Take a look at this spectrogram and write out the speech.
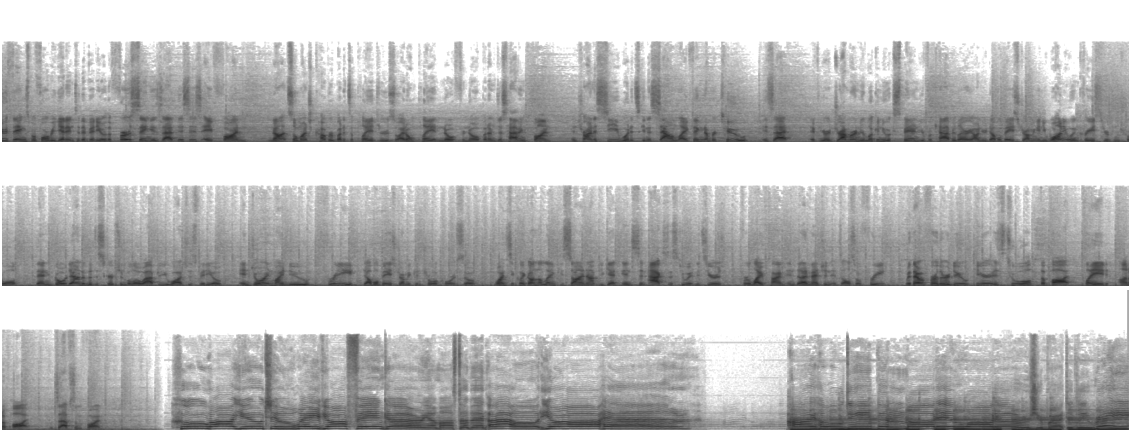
Two things before we get into the video. The first thing is that this is a fun, not so much cover, but it's a playthrough. So I don't play it note for note, but I'm just having fun and trying to see what it's gonna sound like. Thing number two is that if you're a drummer and you're looking to expand your vocabulary on your double bass drumming and you want to increase your control, then go down to the description below after you watch this video and join my new free double bass drumming control course. So once you click on the link, you sign up, you get instant access to it and it's yours for a lifetime. And did I mention it's also free? Without further ado, here is Tool the Pot played on a pot. Let's have some fun. Who are you to wave your finger? You must have been out your head. I hold deep in muddy waters. You practically raised.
